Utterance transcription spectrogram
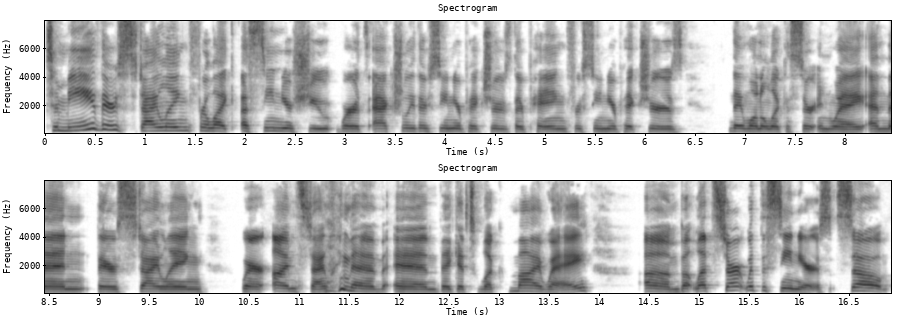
to me, there's styling for like a senior shoot where it's actually their senior pictures. They're paying for senior pictures. They want to look a certain way. And then there's styling where I'm styling them and they get to look my way. Um, but let's start with the seniors. So,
